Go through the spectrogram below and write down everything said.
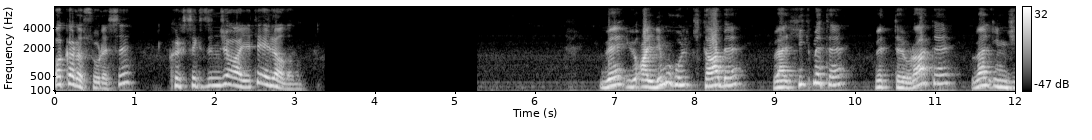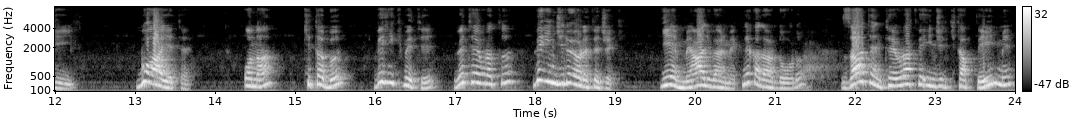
Bakara suresi 48. ayeti ele alalım. Ve yuallimuhul kitabe vel hikmete ve tevrate vel incil. Bu ayete ona kitabı ve hikmeti ve Tevrat'ı ve İncil'i öğretecek diye meal vermek ne kadar doğru? Zaten Tevrat ve İncil kitap değil mi?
